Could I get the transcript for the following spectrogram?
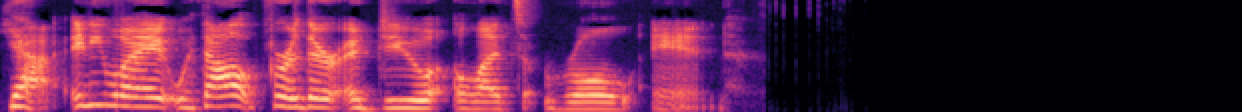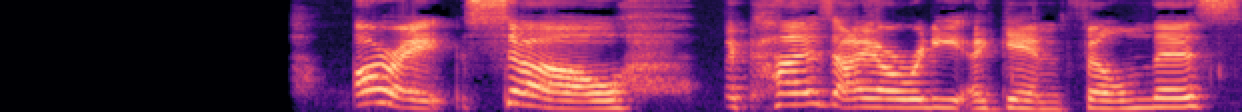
yeah, anyway, without further ado, let's roll in. All right, so because I already, again, filmed this,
